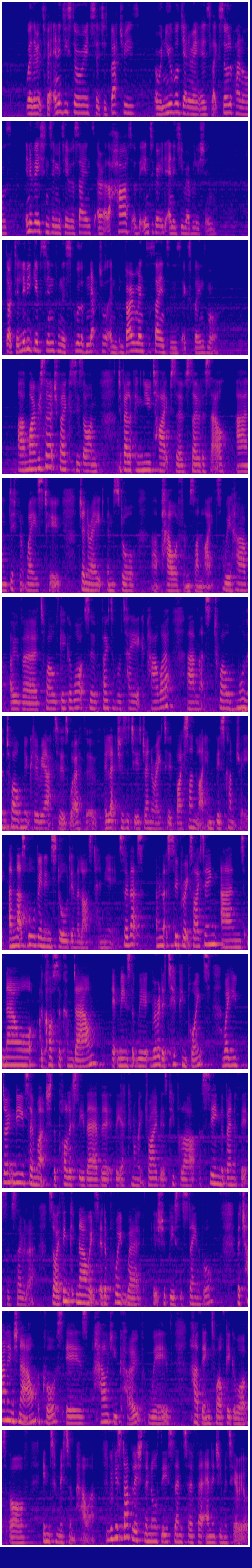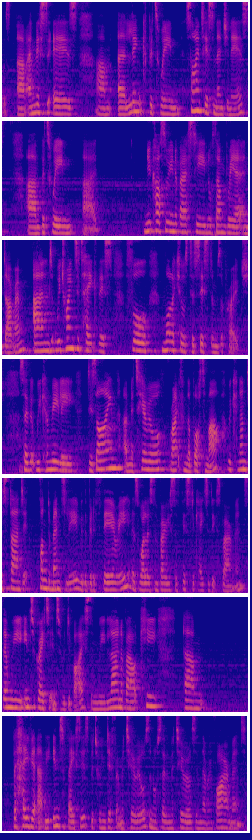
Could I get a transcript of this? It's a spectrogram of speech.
whether it's for energy storage such as batteries or renewable generators like solar panels Innovations in material science are at the heart of the integrated energy revolution. Dr. Libby Gibson from the School of Natural and Environmental Sciences explains more. Uh, my research focuses on developing new types of solar cell and different ways to generate and store uh, power from sunlight. We have over 12 gigawatts of photovoltaic power. Um, that's 12, more than 12 nuclear reactors worth of electricity is generated by sunlight in this country, and that's all been installed in the last 10 years. So that's, I mean, that's super exciting. And now the costs have come down it means that we're, we're at a tipping point where you don't need so much the policy there, the, the economic drivers. People are seeing the benefits of solar. So I think now it's at a point where it should be sustainable. The challenge now, of course, is how do you cope with having 12 gigawatts of intermittent power? We've established the Northeast Centre for Energy Materials, um, and this is um, a link between scientists and engineers, um, between uh, Newcastle University, Northumbria, and Durham. And we're trying to take this full molecules to systems approach so that we can really design a material right from the bottom up. We can understand it fundamentally with a bit of theory as well as some very sophisticated experiments. Then we integrate it into a device and we learn about key. Um, behavior at the interfaces between different materials and also the materials in their environment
